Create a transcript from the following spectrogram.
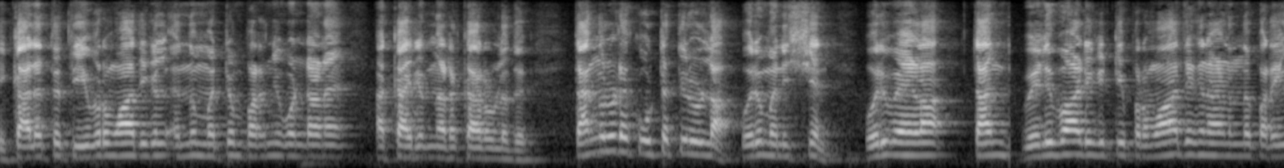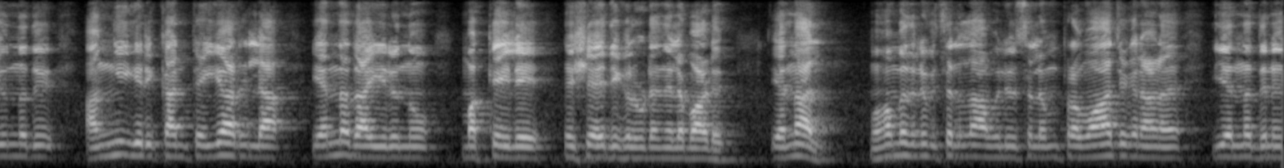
ഇക്കാലത്ത് തീവ്രവാദികൾ എന്നും മറ്റും പറഞ്ഞുകൊണ്ടാണ് അക്കാര്യം നടക്കാറുള്ളത്. തങ്ങളുടെ കൂട്ടത്തിലുള്ള ഒരു മനുഷ്യൻ ഒരു വേള താൻ വെളിപാട് കിട്ടി പ്രവാചകനാണെന്ന് പറയുന്നത് അംഗീകരിക്കാൻ തയ്യാറില്ല എന്നതായിരുന്നു മക്കയിലെ നിഷേധികളുടെ നിലപാട്. എന്നാൽ മുഹമ്മദ് നബി സല്ലല്ലാഹു അലൈഹി വസല്ലം പ്രവാചകനാണ് എന്നതിന്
